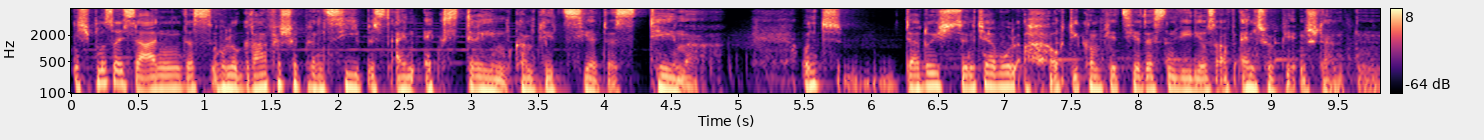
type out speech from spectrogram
ich muss euch sagen, das holographische Prinzip ist ein extrem kompliziertes Thema. Und dadurch sind ja wohl auch die kompliziertesten Videos auf Entropy entstanden.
